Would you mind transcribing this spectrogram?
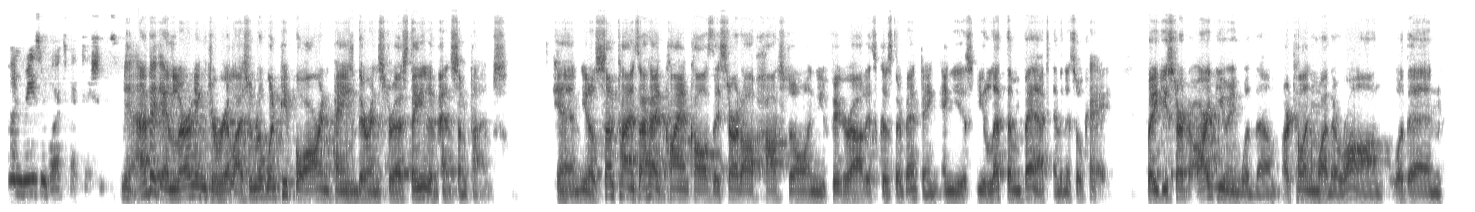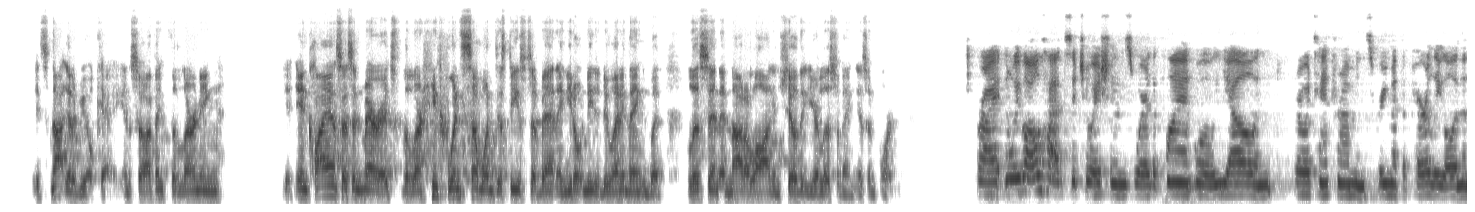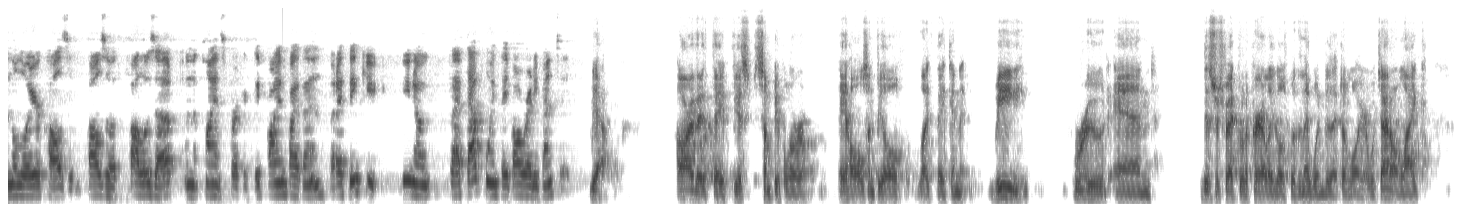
unreasonable expectations. Yeah, I think and learning to realize when, when people are in pain, they're in stress, they need a vent sometimes. And you know, sometimes I've had client calls. They start off hostile, and you figure out it's because they're venting, and you just, you let them vent, and then it's okay. But if you start arguing with them or telling them why they're wrong, well, then it's not going to be okay. And so I think the learning in clients as in marriage, the learning when someone just needs to vent and you don't need to do anything but listen and nod along and show that you're listening is important. Right. And we've all had situations where the client will yell and throw a tantrum and scream at the paralegal and then the lawyer calls it follows up, follows up and the client's perfectly fine by then. But I think you you know at that point they've already vented. Yeah or that they just some people are a holes and feel like they can be rude and disrespectful to paralegals, but then they wouldn't do that to a lawyer, which I don't like.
